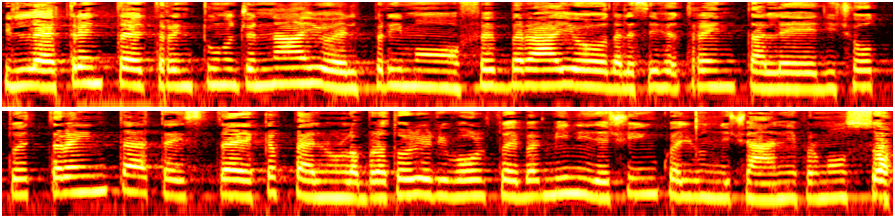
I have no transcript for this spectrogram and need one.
il 30 e 31 gennaio e il 1 febbraio dalle 16.30 alle 18.30 test e cappello, un laboratorio rivolto ai bambini dai 5 agli 11 anni promosso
